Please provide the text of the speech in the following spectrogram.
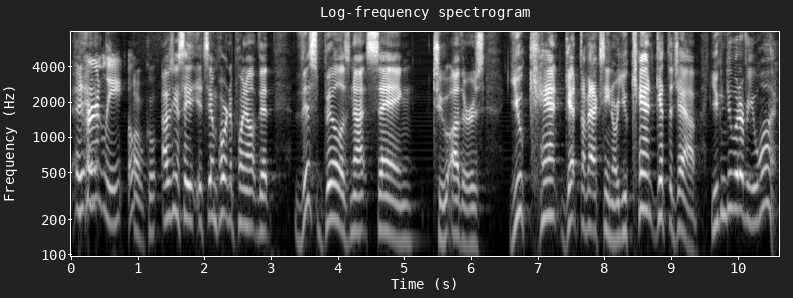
And- and- currently, oh, Oh, cool. I was going to say it's important to point out that this bill is not saying to others, you can't get the vaccine or you can't get the jab. You can do whatever you want,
